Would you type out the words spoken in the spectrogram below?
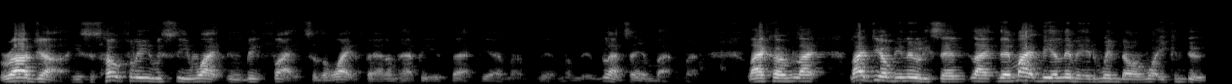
Raja, he says, hopefully we see Whyte in big fights. As a Whyte fan, I'm happy he's back. Yeah, man. Yeah, I'm glad to see him back, man. Like um, like like DLB Newley said, like there might be a limited window on what he can do.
